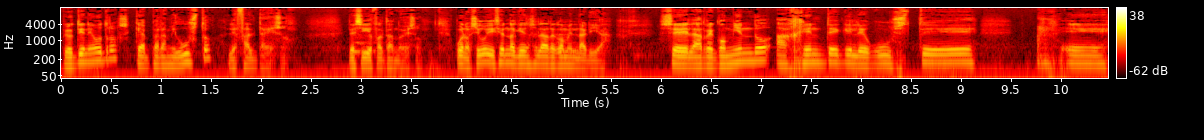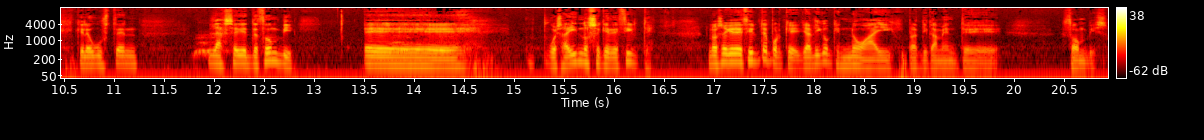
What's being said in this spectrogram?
pero tiene otros que para mi gusto le falta eso. Le sigue faltando eso. Bueno, sigo diciendo a quién se la recomendaría. Se la recomiendo a gente que le guste. Eh, que le gusten las series de zombie. Eh, pues ahí no sé qué decirte. No sé qué decirte porque ya digo que no hay prácticamente zombies.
